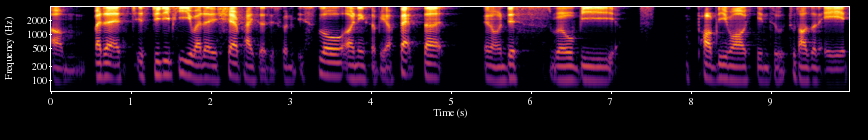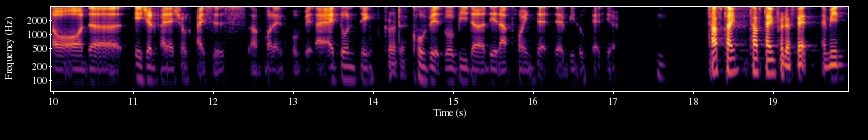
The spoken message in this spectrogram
um, whether it's, it's GDP, whether it's share prices, is going to be slow. Earnings will be affected. You know, this will be probably more akin to 2008 or, or the Asian financial crisis um, more than COVID. I, I don't think COVID will be the data point that, that we look at here. Tough time. Tough time for the Fed. I mean,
